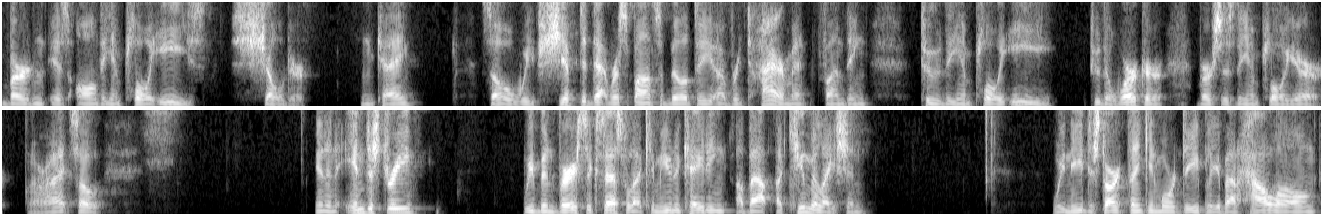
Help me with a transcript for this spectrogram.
burden is on the employee's shoulder. Okay. So we've shifted that responsibility of retirement funding to the employee, to the worker versus the employer. All right. So in an industry, we've been very successful at communicating about accumulation. We need to start thinking more deeply about how long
